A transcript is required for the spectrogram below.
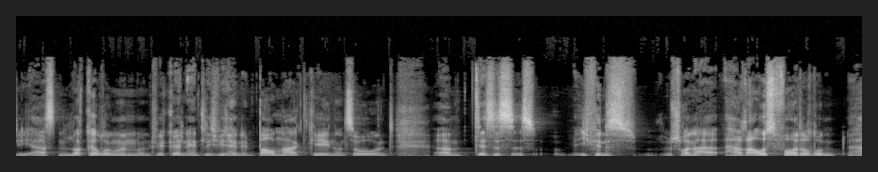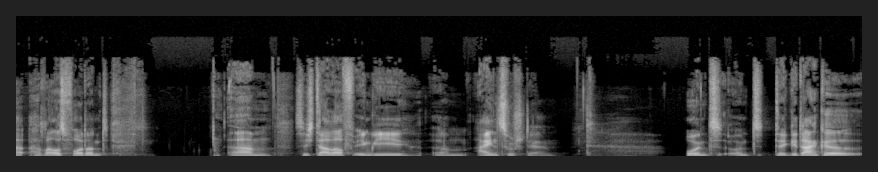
die ersten Lockerungen und wir können endlich wieder in den Baumarkt gehen und so. Und ähm, das ist, ist ich finde es schon herausfordernd, herausfordernd ähm, sich darauf irgendwie ähm, einzustellen. Und, und der Gedanke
